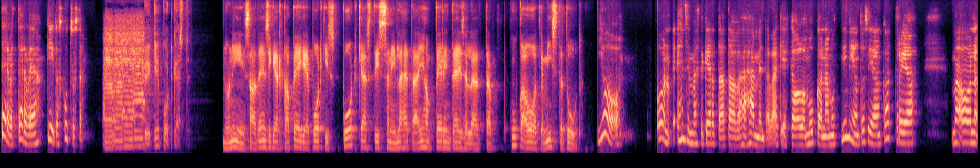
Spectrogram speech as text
Terve, terve ja kiitos kutsusta. PG Podcast. No niin, saat ensi kertaa PG Podcastissa, niin lähdetään ihan perinteisellä, että kuka oot ja mistä tuut? Joo, on ensimmäistä kertaa, tämä on vähän hämmentävääkin ehkä olla mukana, mutta nimi on tosiaan Katri ja mä oon ö,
